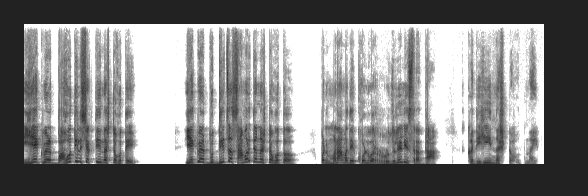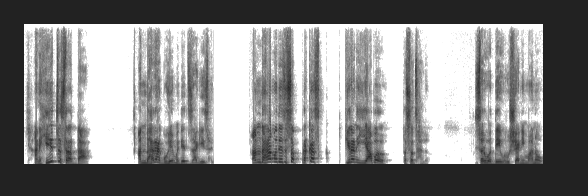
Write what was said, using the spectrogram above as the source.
एक वेळ बाहूतील शक्ती नष्ट होते एक वेळ बुद्धीचं सामर्थ्य नष्ट होतं पण मनामध्ये खोलवर रुजलेली श्रद्धा कधीही नष्ट होत नाही. आणि हीच श्रद्धा अंधाऱ्या गुहेमध्ये जागी झाली. अंधारामध्ये जसं प्रकाश किरण यावं तसं झालं. सर्व देव ऋषी आणि मानव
